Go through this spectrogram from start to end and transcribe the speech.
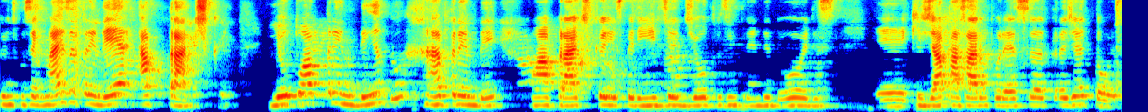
a gente consegue mais aprender é a prática. E eu estou aprendendo a aprender com a prática e experiência de outros empreendedores é, que já passaram por essa trajetória.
